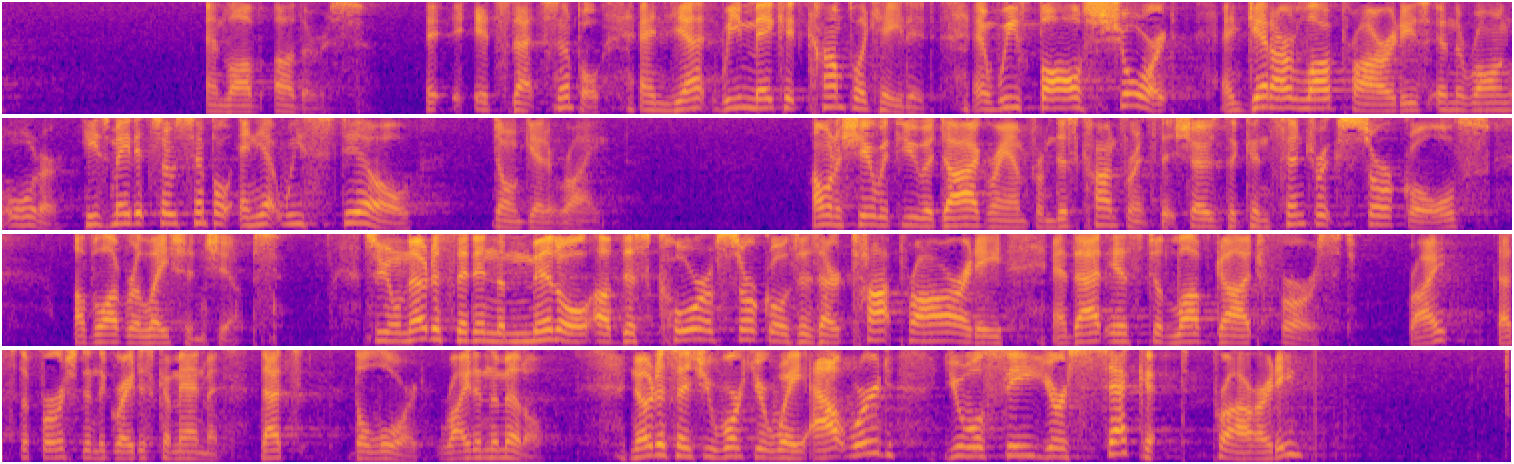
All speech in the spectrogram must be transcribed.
and love others. It's that simple. And yet we make it complicated and we fall short and get our love priorities in the wrong order. He's made it so simple and yet we still don't get it right. I want to share with you a diagram from this conference that shows the concentric circles of love relationships. So you'll notice that in the middle of this core of circles is our top priority, and that is to love God first, right? That's the first and the greatest commandment. That's the Lord, right in the middle. Notice as you work your way outward, you will see your second priority,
